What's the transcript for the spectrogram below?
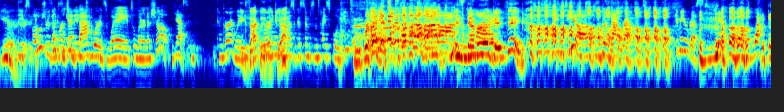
the, Weird. the exposure It's that like we're such getting a to- backwards way to learn a show. yes. And Concurrently, Exactly, learning like, it yeah. from Jessica Simpson's high school YouTube Right. not it's never my a good thing. idea of good background. Give me your wrist. Come here. Whack. Okay.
